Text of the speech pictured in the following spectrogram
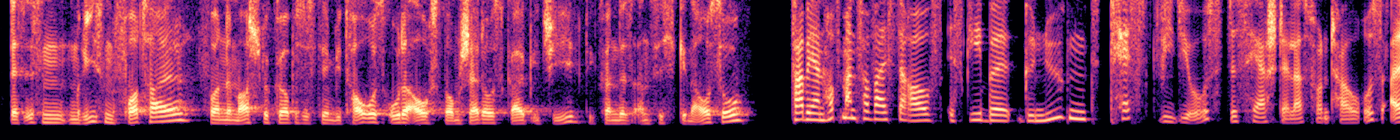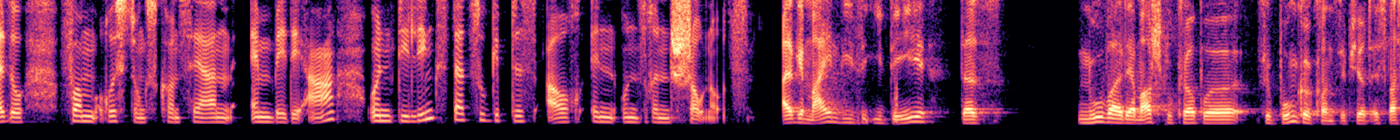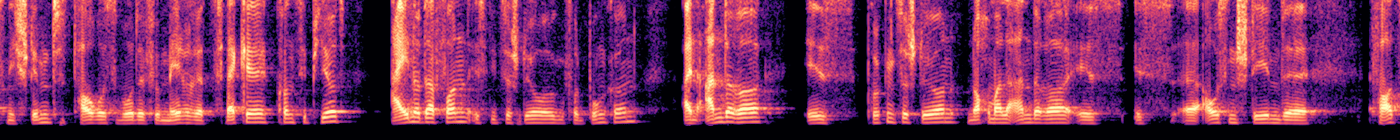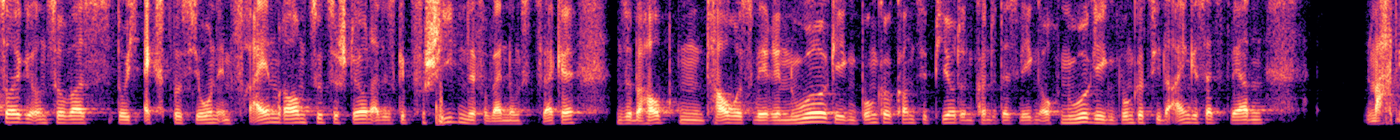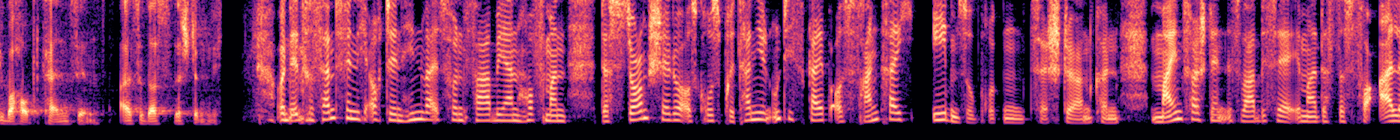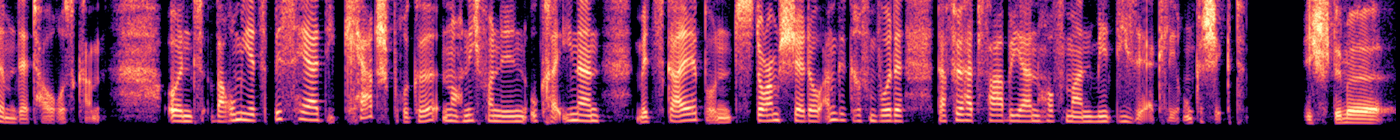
Das ist ein, ein Riesenvorteil von einem Marschflugkörpersystem wie Taurus oder auch Storm Shadow, Scalp EG. Die können das an sich genauso. Fabian Hoffmann verweist darauf, es gebe genügend Testvideos des Herstellers von Taurus, also vom Rüstungskonzern MBDA. Und die Links dazu gibt es auch in unseren Show Notes. Allgemein diese Idee, dass nur weil der Marschflugkörper für Bunker konzipiert ist, was nicht stimmt. Taurus wurde für mehrere Zwecke konzipiert. Einer davon ist die Zerstörung von Bunkern. Ein anderer ist Brücken zerstören. Nochmal ein anderer ist, ist äh, außenstehende Fahrzeuge und sowas durch Explosion im freien Raum zu zerstören. Also es gibt verschiedene Verwendungszwecke. Und sie behaupten, Taurus wäre nur gegen Bunker konzipiert und könnte deswegen auch nur gegen Bunkerziele eingesetzt werden. Macht überhaupt keinen Sinn. Also das, das stimmt nicht. Und interessant finde ich auch den Hinweis von Fabian Hoffmann, dass Storm Shadow aus Großbritannien und die Skype aus Frankreich ebenso Brücken zerstören können. Mein Verständnis war bisher immer, dass das vor allem der Taurus kann. Und warum jetzt bisher die Kertschbrücke noch nicht von den Ukrainern mit Skype und Storm Shadow angegriffen wurde, dafür hat Fabian Hoffmann mir diese Erklärung geschickt. Ich stimme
